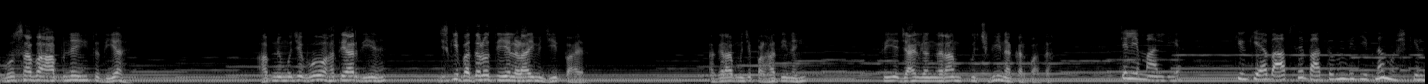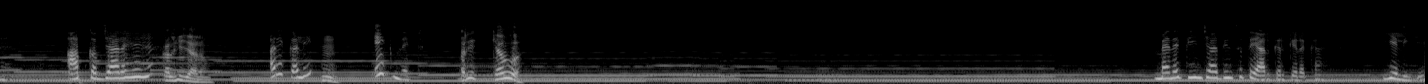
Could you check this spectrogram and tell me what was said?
वो सब आपने ही तो दिया है। आपने मुझे वो हथियार दिए हैं जिसकी बदौलत ये लड़ाई में जीत पाया। अगर आप मुझे पढ़ाती नहीं तो ये जाहिल गंगाराम कुछ भी ना कर पाता। चलिए मान लिया। क्योंकि अब आपसे बातों में भी जीतना मुश्किल है। आप कब जा रहे हैं? कल ही जा रहा हूँ। अरे कल ही? हम्म। एक मिनट। अरे क्या हुआ? मैंने तीन चार दिन से तैयार करके रखा है। ये लीजिए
